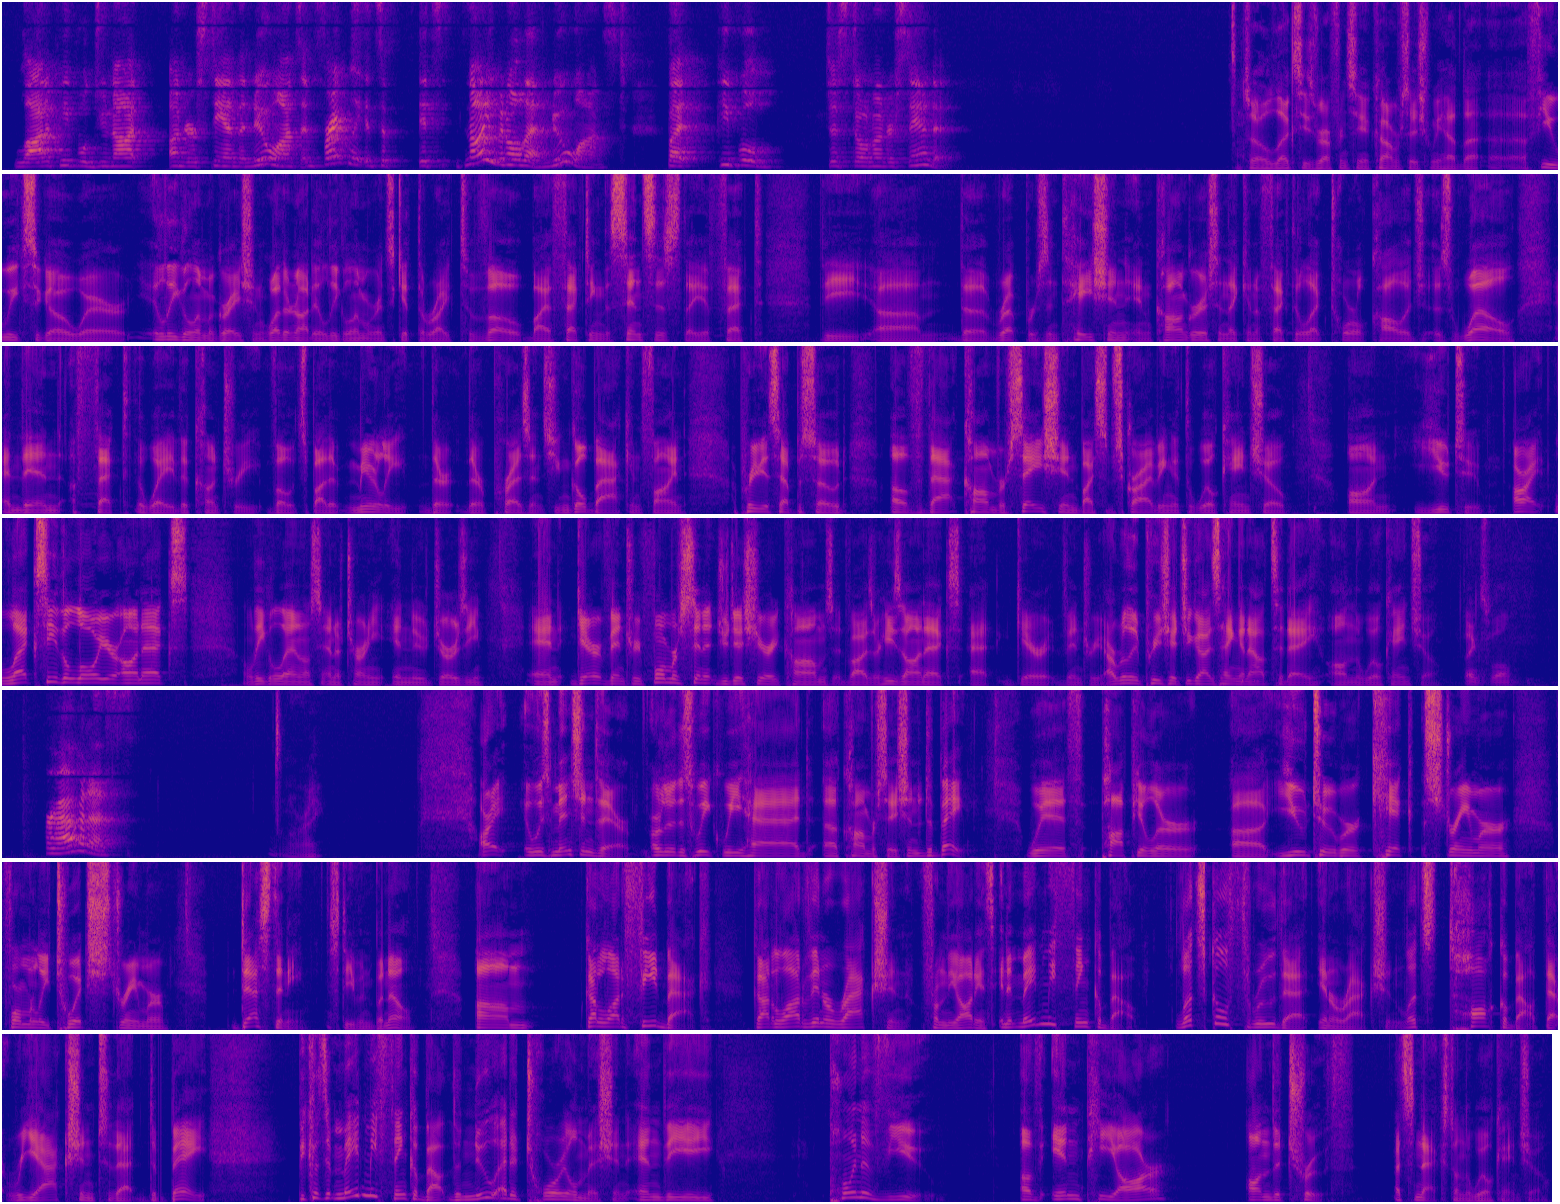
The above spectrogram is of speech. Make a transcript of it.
a lot of people do not understand the nuance. And frankly, it's a it's not even all that nuanced, but people just don't understand it. So Lexi's referencing a conversation we had a few weeks ago where illegal immigration, whether or not illegal immigrants get the right to vote, by affecting the census, they affect the um, the representation in Congress, and they can affect the electoral college as well, and then affect the way the country votes by the, merely their their presence. You can go back and find a previous episode of that conversation by subscribing at the Will Cain Show on YouTube. All right, Lexi the lawyer on X, a legal analyst and attorney in New Jersey, and Garrett Ventry, former Senate Judiciary Comms advisor. He's on X at Garrett Ventry. I really appreciate you guys hanging out today on the Will Cain Show. Thanks, Will. For having us. All right. All right, it was mentioned there earlier this week. We had a conversation, a debate with popular uh, YouTuber, Kick streamer, formerly Twitch streamer, Destiny, Steven Bonnell. Um, got a lot of feedback, got a lot of interaction from the audience, and it made me think about. Let's go through that interaction. Let's talk about that reaction to that debate because it made me think about the new editorial mission and the point of view of NPR on the truth. That's next on The Will Cain Show.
